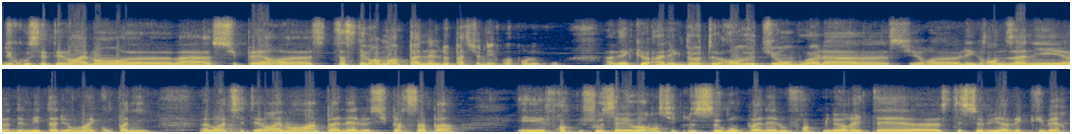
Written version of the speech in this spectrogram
Du coup, c'était vraiment euh, bah, super. euh, ça, c'était vraiment un panel de passionnés, quoi, pour le coup. Avec euh, anecdotes en veux-tu, en voilà, sur les grandes années de Métal Hurlant et compagnie. Bref, c'était vraiment un panel super sympa. Et je suis aussi allé voir ensuite le second panel où Frank Miller était. c'était celui avec Kubert,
